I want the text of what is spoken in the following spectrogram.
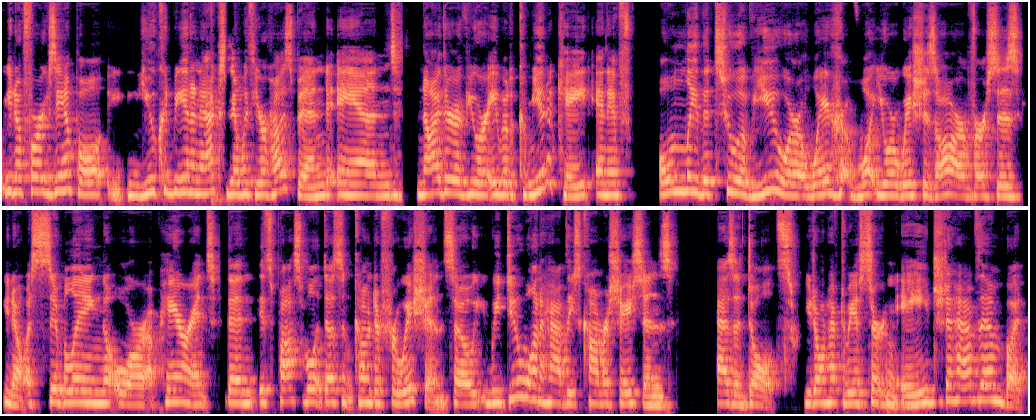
you know, for example, you could be in an accident with your husband and neither of you are able to communicate. And if only the two of you are aware of what your wishes are versus, you know, a sibling or a parent, then it's possible it doesn't come to fruition. So we do want to have these conversations as adults. You don't have to be a certain age to have them, but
